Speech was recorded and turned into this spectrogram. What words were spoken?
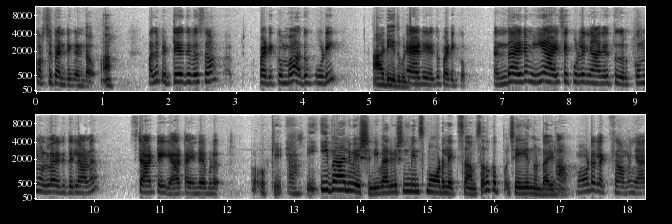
കുറച്ച് പെൻഡിങ് ഉണ്ടാവും. അത് പിറ്റേ ദിവസം പഠിക്കുമ്പോൾ അത് കൂടി ആഡ് ചെയ്ത് ആഡ് ചെയ്ത് പഠിക്കും. എന്തായാലും ഈ ആഴ്ചക്കുള്ളിൽ ഞാൻ തീർക്കും എന്നുള്ള ഒരു ഇതിലാണ് സ്റ്റാർട്ട് ചെയ്യുക ആ time table okay evaluation evaluation means model exams അതൊക്കെ ചെയ്യുന്നുണ്ടായിരുന്നു? മോഡൽ എക്സാം ഞാൻ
